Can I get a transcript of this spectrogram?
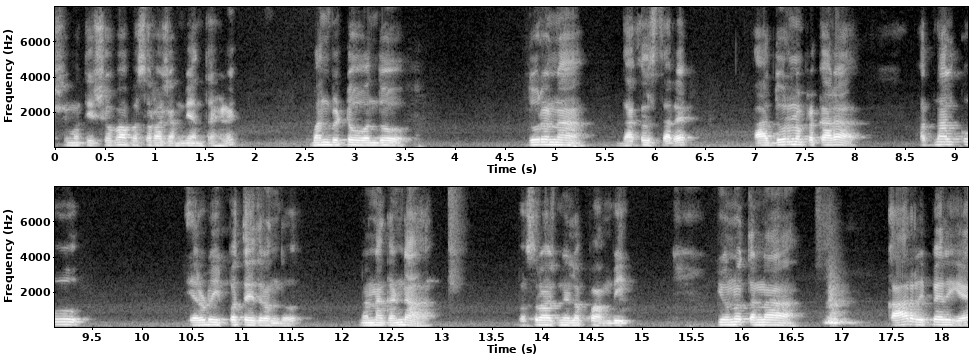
ಶ್ರೀಮತಿ ಶೋಭಾ ಬಸವರಾಜ್ ಅಂಬಿ ಅಂತ ಹೇಳಿ ಬಂದ್ಬಿಟ್ಟು ಒಂದು ದೂರನ್ನ ದಾಖಲಿಸ್ತಾರೆ. ಆ ದೂರಿನ ಪ್ರಕಾರ ಹದಿನಾಲ್ಕು ಎರಡು ಇಪ್ಪತ್ತೈದರಂದು ನನ್ನ ಗಂಡ ಬಸವರಾಜ್ ನೀಲಪ್ಪ ಅಂಬಿ, ಇವನು ತನ್ನ ಕಾರ್ ರಿಪೇರಿಗೆ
